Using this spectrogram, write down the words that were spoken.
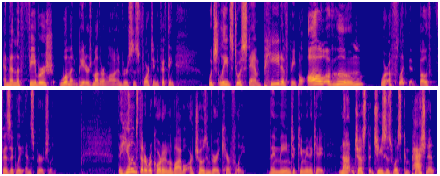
and then the feverish woman, Peter's mother in law, in verses 14 to 15, which leads to a stampede of people, all of whom were afflicted, both physically and spiritually. The healings that are recorded in the Bible are chosen very carefully. They mean to communicate not just that Jesus was compassionate,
